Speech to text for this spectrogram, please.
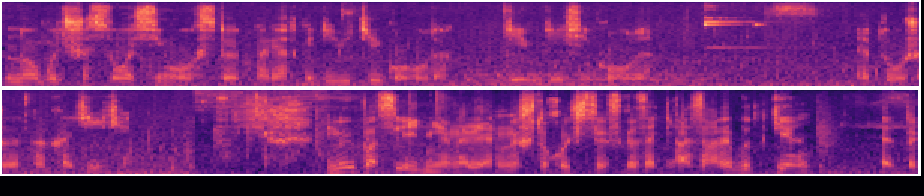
Но большинство символов стоит порядка 9 голда. 9-10 голда. Это уже как хотите. Ну и последнее, наверное, что хочется сказать о заработке. Это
